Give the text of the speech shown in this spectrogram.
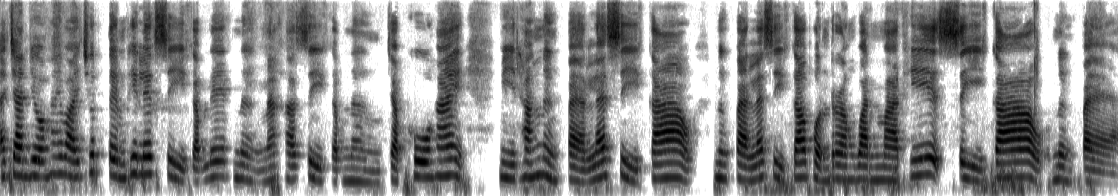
อาจารย์โยให้ไว้ชุดเต็มที่เลขสี่กับเลขหนึ่งนะคะสี่กับหนึ่งจับคู่ให้มีทั้งหนึ่งแปดและสี่เก้าหนึ่งแปดและสี่เก้าผลรางวัลมาที่สี่เก้าหนึ่งแปด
